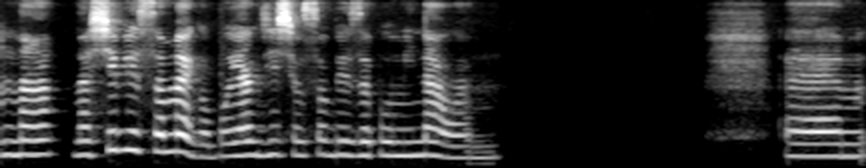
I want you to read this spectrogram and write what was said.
na, na siebie samego, bo ja gdzieś o sobie zapominałem. Em,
